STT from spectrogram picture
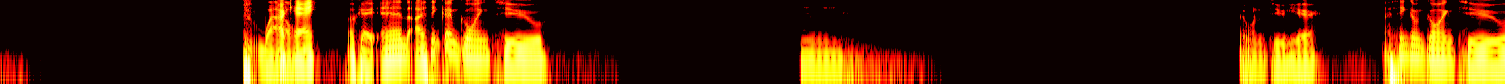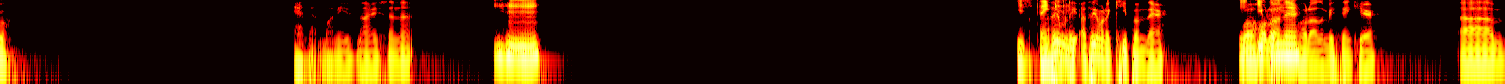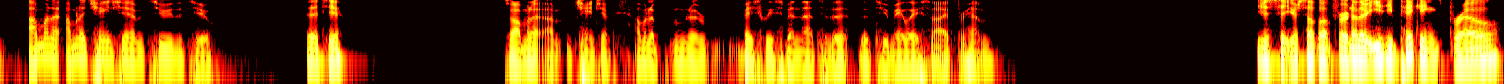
Wow. Okay. Okay, and I think I'm going to. Hmm. What I want to do here. I think I'm going to. Man, that money is nice, isn't it? Mm-hmm. He's I think, I'm thinking. gonna, I think I'm gonna keep him there. You well, keep hold him on, there. hold on. Let me think here. Um, I'm gonna I'm gonna change him to the two. The two. So I'm gonna um, change him. I'm gonna I'm gonna basically spin that to the the two melee side for him. You just set yourself up for another easy pickings, bro.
